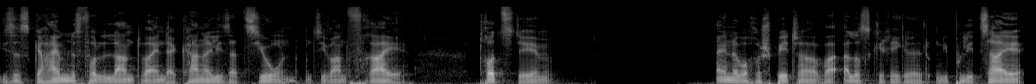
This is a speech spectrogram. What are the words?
Dieses geheimnisvolle Land war in der Kanalisation und sie waren frei. Trotzdem, eine Woche später war alles geregelt und die Polizei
